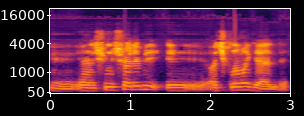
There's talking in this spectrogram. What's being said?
Yani şimdi şöyle bir e, açıklama geldi.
